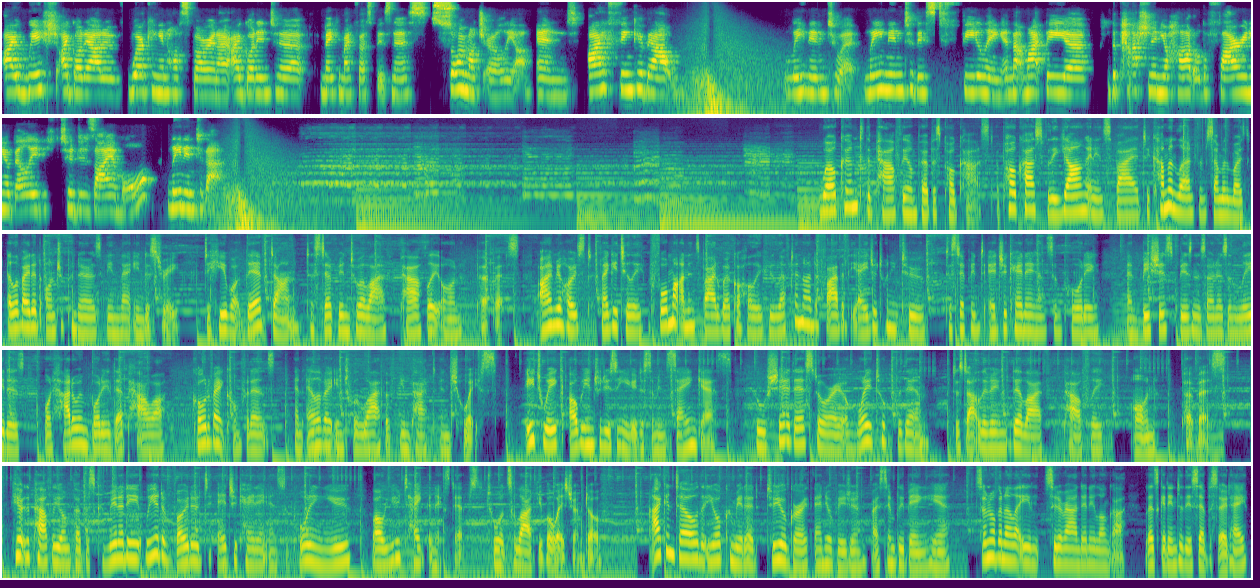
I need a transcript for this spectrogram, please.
I wish I got out of working in hospo and I, I got into making my first business so much earlier. And I think about lean into it, lean into this feeling. And that might be uh, the passion in your heart or the fire in your belly to desire more. Lean into that. Welcome to the Powerfully on Purpose podcast, a podcast for the young and inspired to come and learn from some of the most elevated entrepreneurs in their industry, to hear what they've done to step into a life powerfully on purpose. I'm your host, Maggie Tilley, a former uninspired workaholic who left her 9 to 5 at the age of 22 to step into educating and supporting ambitious business owners and leaders on how to embody their power, cultivate confidence, and elevate into a life of impact and choice. Each week, I'll be introducing you to some insane guests who will share their story of what it took for them to start living their life powerfully on purpose. Here at the Powerfully on Purpose community, we are devoted to educating and supporting you while you take the next steps towards the life you've always dreamt of. I can tell that you're committed to your growth and your vision by simply being here. So I'm not going to let you sit around any longer. Let's get into this episode, hey?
